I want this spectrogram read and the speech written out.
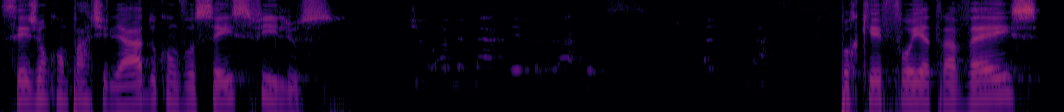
sejam compartilhados com vocês, filhos, porque foi através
